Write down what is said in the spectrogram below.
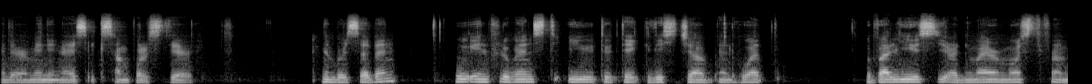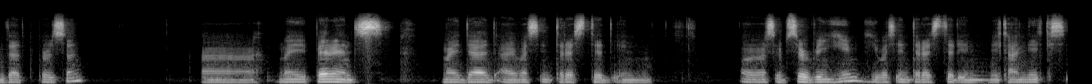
and there are many nice examples there. Number seven, who influenced you to take this job and what values you admire most from that person? Uh, my parents, my dad, I was interested in, I was observing him. He was interested in mechanics,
